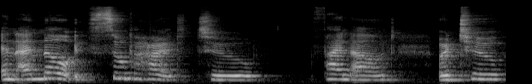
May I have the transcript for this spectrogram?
and I know it's super hard to find out or to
